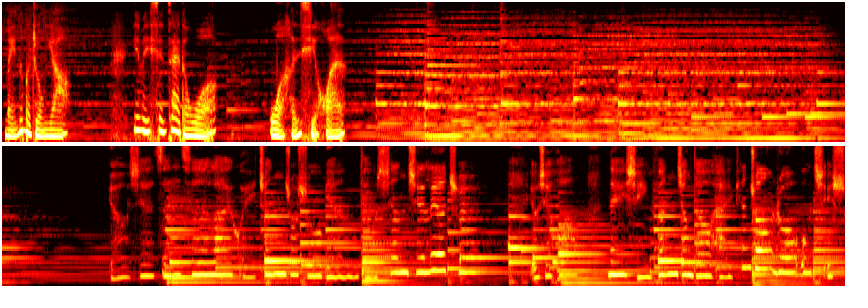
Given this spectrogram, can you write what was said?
没那么重要，因为现在的我，我很喜欢。海，偏装若无其事。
